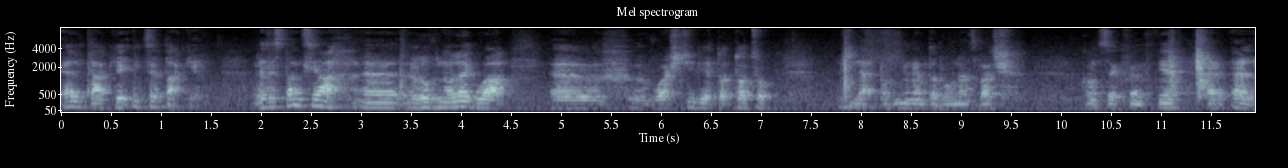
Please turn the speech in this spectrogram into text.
L takie i C takie. Rezystancja e, równoległa e, właściwie to to, co źle powinienem to był nazwać konsekwentnie RL.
